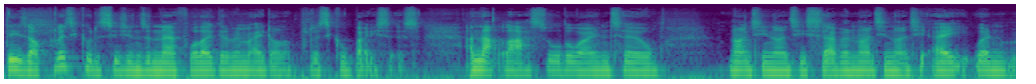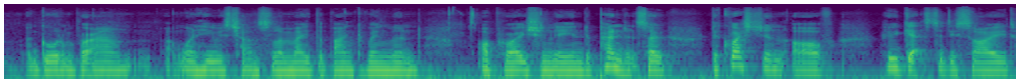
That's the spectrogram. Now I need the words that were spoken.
these are political decisions and therefore they're going to be made on a political basis, and that lasts all the way until 1997, 1998, when Gordon Brown, when he was Chancellor, made the Bank of England operationally independent. So the question of who gets to decide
